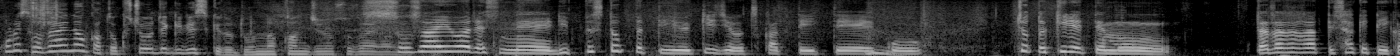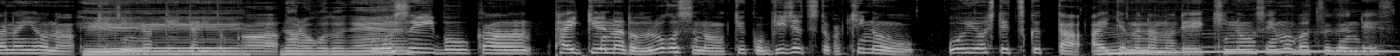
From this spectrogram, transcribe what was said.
これ素材なんか特徴的ですけどどんな感じの素材なんですか？素材はですねリップストップっていう生地を使っていて、うん。こうちょっと切れてもダダダダって裂けていかないような生地になっていたりとかなるほどね。防水防寒耐久などロゴスの結構技術とか機能を応用して作ったアイテムなので機能性も抜群です。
